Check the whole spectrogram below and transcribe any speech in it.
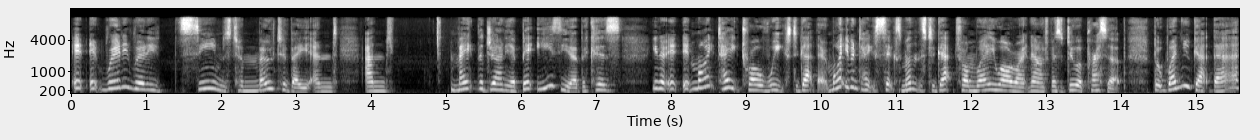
it, it really really seems to motivate and and make the journey a bit easier because you know it, it might take 12 weeks to get there. It might even take six months to get from where you are right now to do a press up but when you get there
